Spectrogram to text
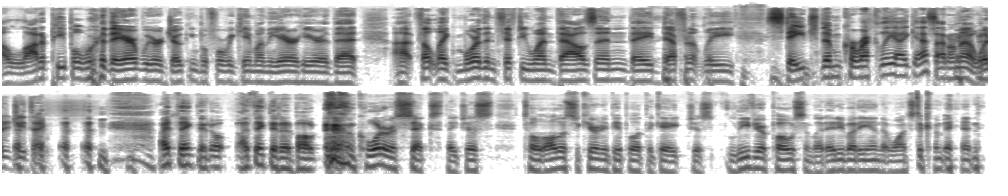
a lot of people were there. We were joking before we came on the air here that uh, felt like more than fifty-one thousand. They definitely staged them correctly. I guess I don't know. What did you think? I think that I think that at about quarter of six, they just told all the security people at the gate just leave your posts and let anybody in that wants to come in.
